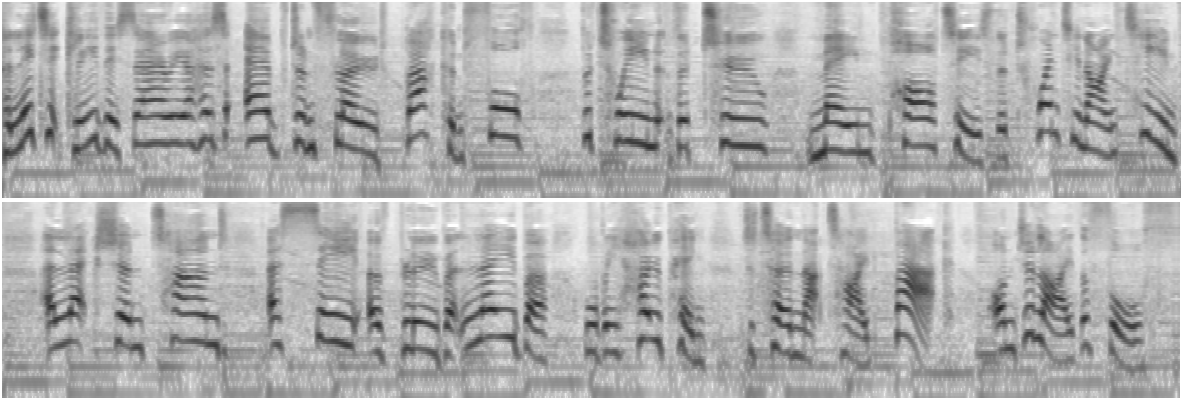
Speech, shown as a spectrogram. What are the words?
Politically, this area has ebbed and flowed back and forth between the two main parties. The 2019 election turned a sea of blue, but Labour will be hoping to turn that tide back on July the 4th.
